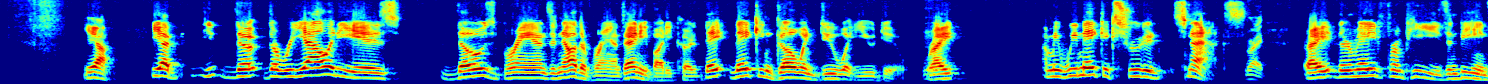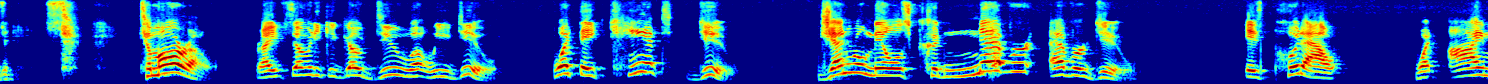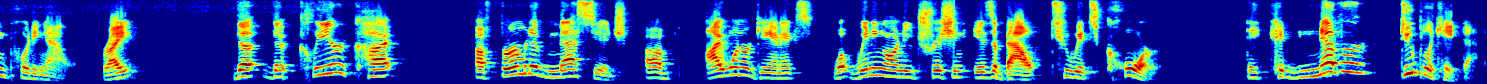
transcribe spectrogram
Yeah, yeah. The the reality is those brands and other brands, anybody could they they can go and do what you do, mm-hmm. right? I mean, we make extruded snacks, right? Right? They're made from peas and beans tomorrow, right? Somebody could go do what we do. What they can't do, General Mills could never, ever do, is put out what I'm putting out, right? The, the clear cut affirmative message of iWon Organics, what winning on nutrition is about to its core. They could never duplicate that.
